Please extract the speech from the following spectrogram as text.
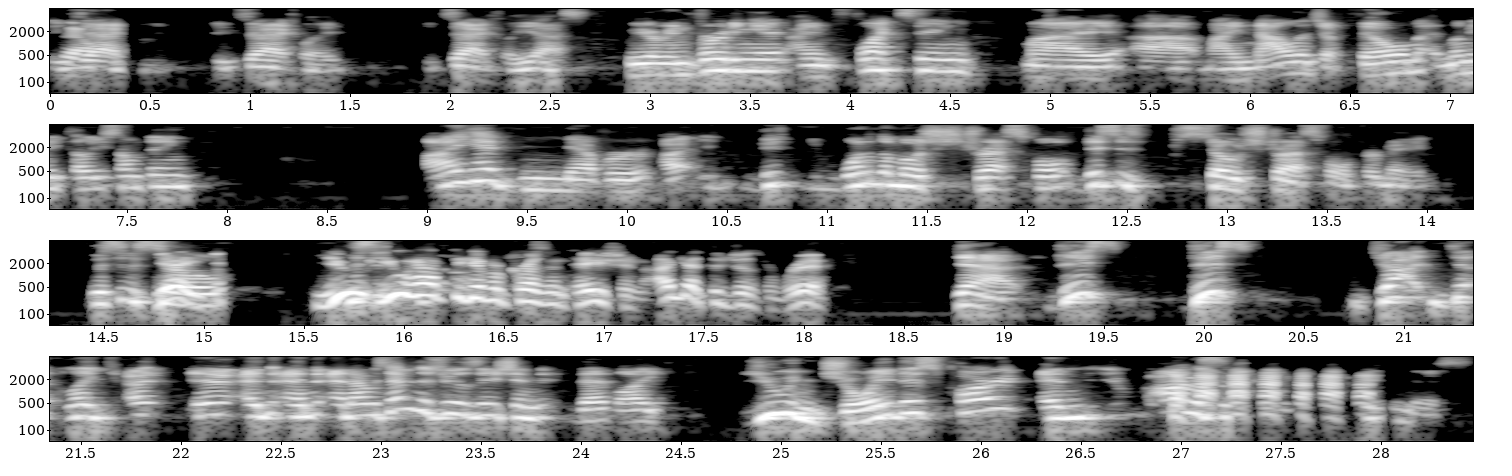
So- Exactly. Exactly. Exactly. Yes. We are inverting it. I am flexing my uh, my knowledge of film, and let me tell you something. I have never. I, this, one of the most stressful. This is so stressful for me. This is Yeah, so. You is- you have to give a presentation. I get to just riff. Yeah, this this like, uh, and and and I was having this realization that like you enjoy this part, and honestly, you have a sickness.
